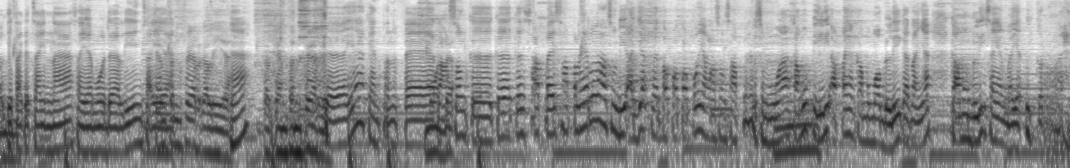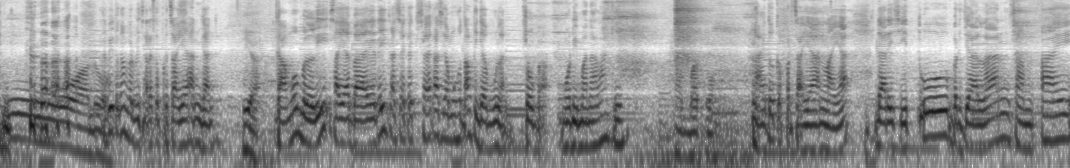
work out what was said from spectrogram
Yuk kita ke China, saya modalin, saya Canton Fair kali ya. Hah? Ke Canton Fair ya. ke ya Canton Fair Moda- langsung ke ke ke supplier supplier langsung diajak ke toko-toko yang langsung supplier semua Hmm. kamu pilih apa yang kamu mau beli katanya kamu beli saya yang bayar wih keren Waduh. tapi itu kan berbicara kepercayaan kan Iya. kamu beli saya bayarin kasih saya kasih kamu hutang tiga bulan coba mau di mana lagi Hebat ya. Nah itu kepercayaan lah ya. Dari situ berjalan sampai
